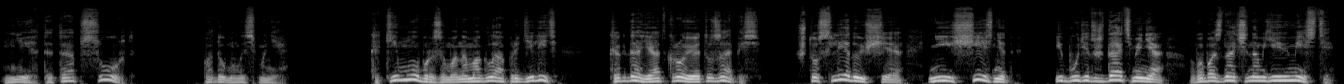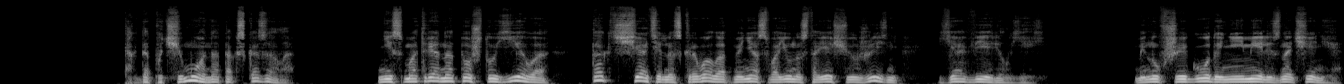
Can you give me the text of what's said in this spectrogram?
«Нет, это абсурд», — подумалось мне. «Каким образом она могла определить, когда я открою эту запись, что следующая не исчезнет и будет ждать меня в обозначенном ею месте?» Тогда почему она так сказала? Несмотря на то, что Ева так тщательно скрывала от меня свою настоящую жизнь, Я верил ей. Минувшие годы не имели значения,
